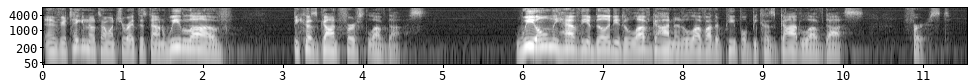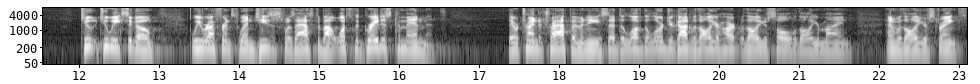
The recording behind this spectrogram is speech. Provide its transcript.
And if you're taking notes, I want you to write this down. We love because God first loved us. We only have the ability to love God and to love other people because God loved us first. Two, two weeks ago, we referenced when Jesus was asked about what's the greatest commandment. They were trying to trap him, and he said to love the Lord your God with all your heart, with all your soul, with all your mind, and with all your strength.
